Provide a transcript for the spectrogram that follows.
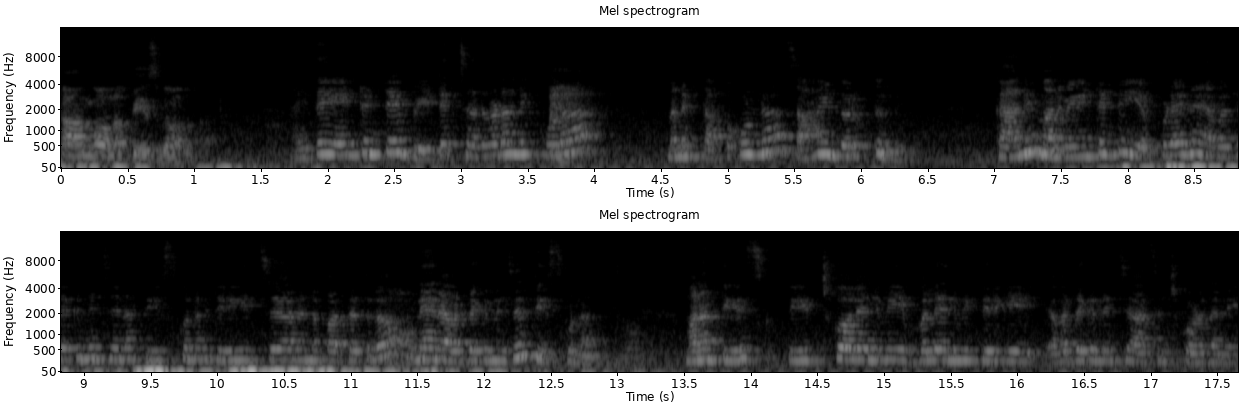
కామ్గా ఉన్నా పీస్గా ఉన్నా. అయితే ఏంటంటే బీటెక్ చదవడానికి కూడా మనకి తప్పకుండా సహాయం దొరుకుతుంది. కానీ మనం ఏంటంటే ఎప్పుడైనా ఎవరి దగ్గర నుంచైనా తీసుకున్నవి తిరిగి ఇచ్చేయాలన్న పద్ధతిలో. నేను ఎవరి దగ్గర నుంచైనా తీసుకున్నాను. మనం తీర్చు తీర్చుకోలేనివి ఇవ్వలేనివి తిరిగి ఎవరి దగ్గర నుంచి ఆశించకూడదని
